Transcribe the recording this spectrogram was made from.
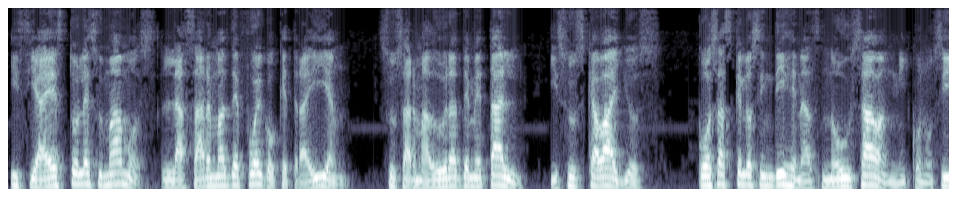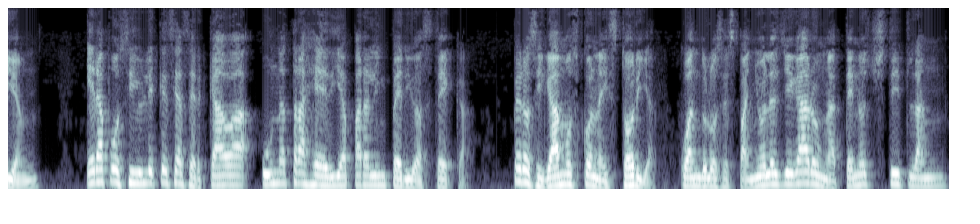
Y si a esto le sumamos las armas de fuego que traían, sus armaduras de metal y sus caballos, cosas que los indígenas no usaban ni conocían, era posible que se acercaba una tragedia para el imperio azteca. Pero sigamos con la historia. Cuando los españoles llegaron a Tenochtitlan,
